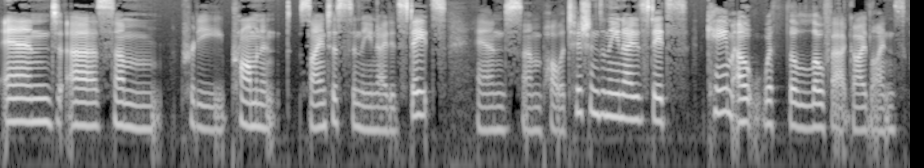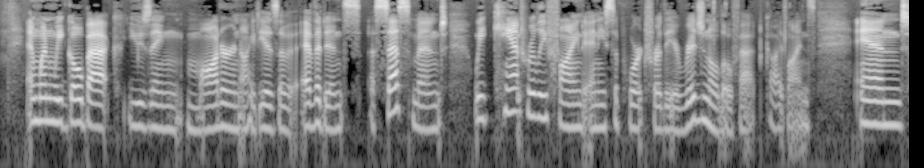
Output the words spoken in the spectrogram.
and uh, some pretty prominent scientists in the United States and some politicians in the United States came out with the low fat guidelines. And when we go back using modern ideas of evidence assessment, we can't really find any support for the original low fat guidelines. And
